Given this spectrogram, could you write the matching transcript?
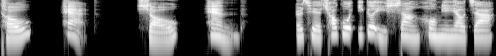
头 head，手 hand，而且超过一个以上，后面要加。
